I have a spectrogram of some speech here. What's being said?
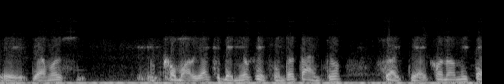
eh, digamos, como había que venido creciendo tanto, su actividad económica,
